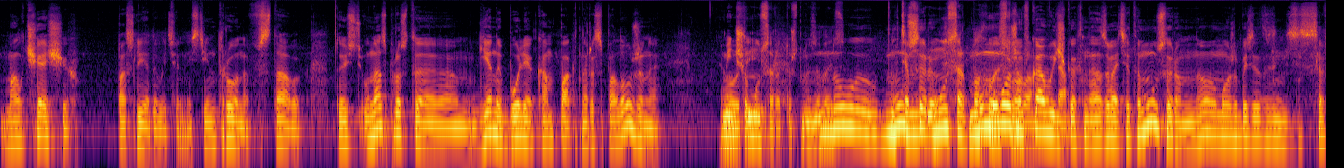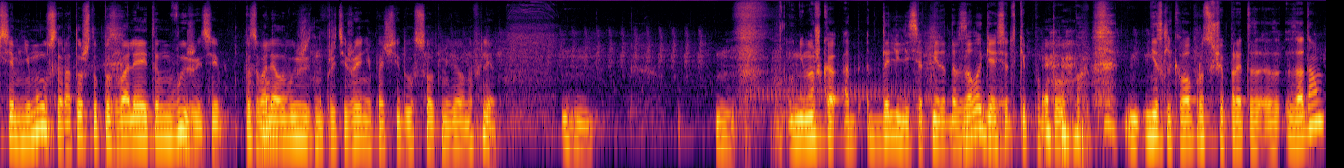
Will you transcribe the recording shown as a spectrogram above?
молчащих последовательностей, интронов, вставок. То есть у нас просто э, гены более компактно расположены. Меньше Вот, мусора, то, что называется. Ну, мусор, мусор мы можем слово, в кавычках назвать это мусором, но, может быть, это совсем не мусор, а то, что позволяет им выжить. И Ну. позволяло выжить на протяжении почти 200 миллионов лет. Мгм. Немножко от- отдалились от методов зоологии, я все-таки несколько вопросов еще про это э, задам.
